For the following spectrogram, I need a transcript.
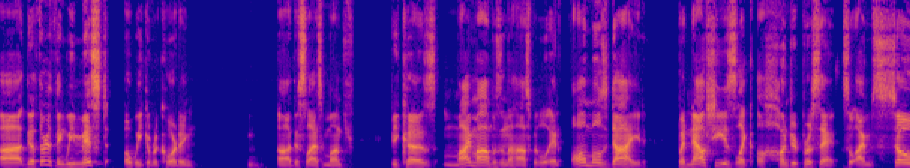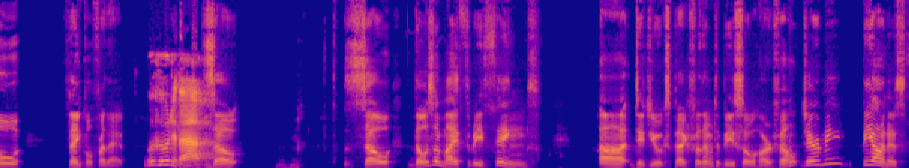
uh, the third thing we missed a week of recording uh, this last month because my mom was in the hospital and almost died, but now she is like a hundred percent. So I'm so thankful for that. Woohoo to that. So, so those are my three things. Uh, did you expect for them to be so heartfelt, Jeremy? Be honest.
